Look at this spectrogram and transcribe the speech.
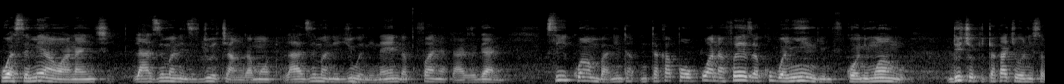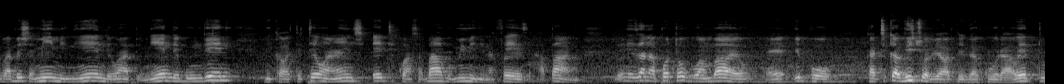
kuwasemea wananchi, lazima nizijue changamoto, lazima nijue ninaenda kufanya kazi gani. Si kwamba nita- nitakapokuwa na fedha kubwa nyingi mfukoni mwangu ndicho kitakachonisababisha mimi niende wapi, niende bungeni nikawatetea wananchi eti kwa sababu mimi nina fedha. Hapana, hiyo ni dhana potovu ambayo eh, ipo katika vichwa vya wapiga kura wetu,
